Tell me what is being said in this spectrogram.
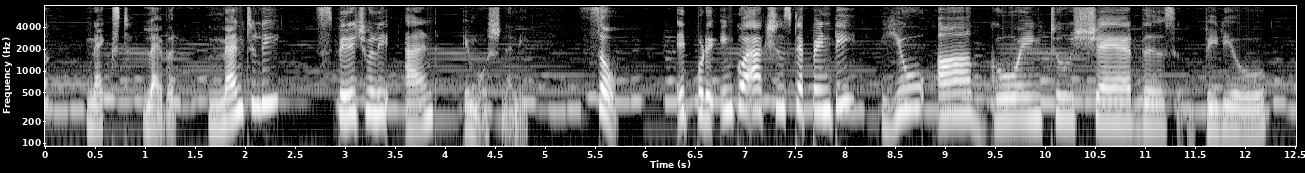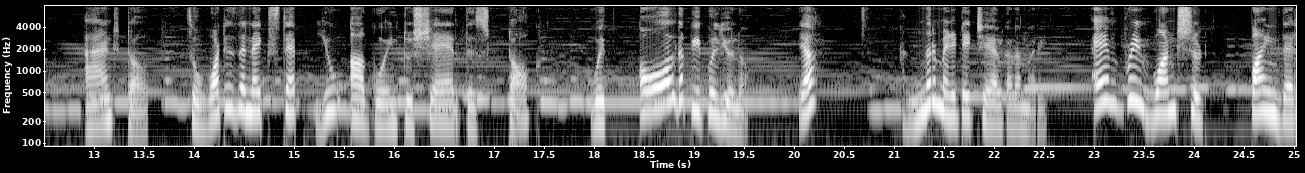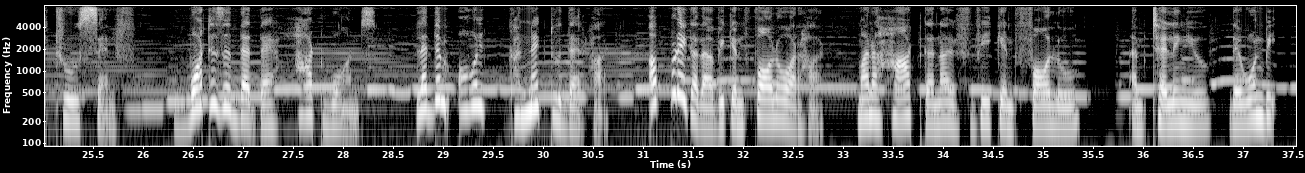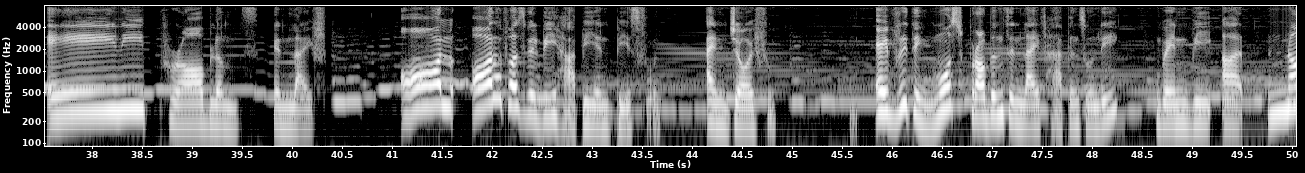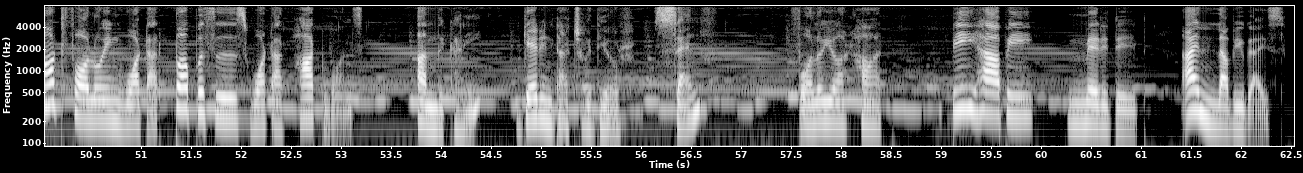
next level mentally spiritually and emotionally so ఇప్పుడు ఇంకో action step ఏంటి? You are going to share this video and talk. So, what is the next step? You are going to share this talk with all the people you know. Yeah? అందరూ meditate చేయాలి కదా మరి every one should find there true self what is it that their heart wants let them all connect with their heart అప్పుడే కదా we can follow our heart మన heart కన్నా if we can follow I'm telling you they won't be any problems in life. All, all of us will be happy and peaceful and joyful. Everything, most problems in life happens only when we are not following what our purpose is, what our heart wants. Andukani, get in touch with yourself, follow your heart, be happy, meditate. I love you guys.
